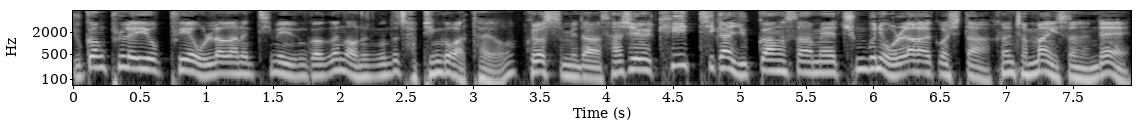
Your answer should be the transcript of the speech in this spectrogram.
6강 플레이오프에 올라가는 팀의 윤곽은 어느 정도 잡힌 것 같아요. 그렇습니다. 사실 KT가 6강 싸움에 충분히 올라갈 것이다. 그런 전망이 있었는데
